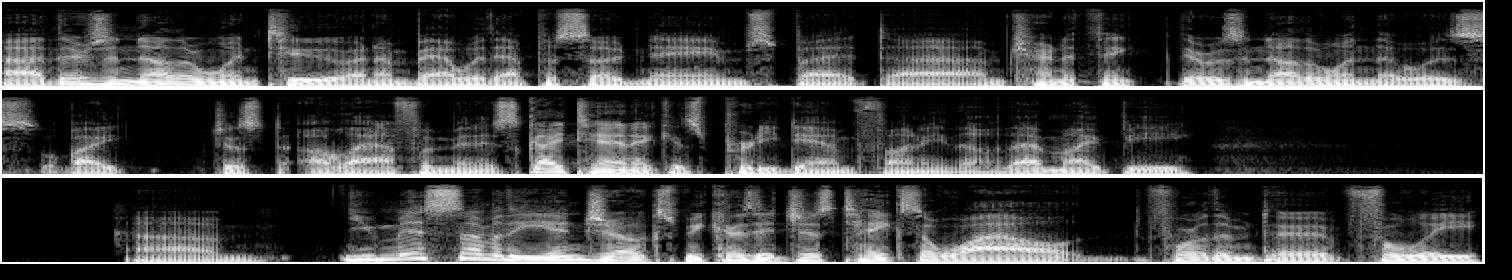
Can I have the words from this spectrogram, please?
Uh, there's another one too, and I'm bad with episode names, but uh, I'm trying to think. There was another one that was like just a laugh a minute. Skytanic is pretty damn funny though. That might be. Um, you miss some of the in jokes because it just takes a while for them to fully.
